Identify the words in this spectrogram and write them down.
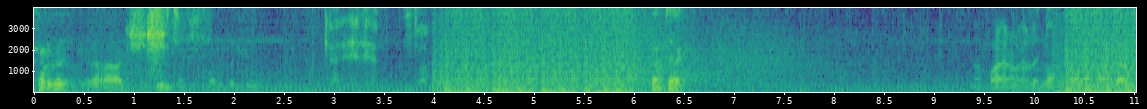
quite a bit. It seems like quite a bit, dude. Okay, Alien, stop. Contact. I fire on Does it. not sound like our guns.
